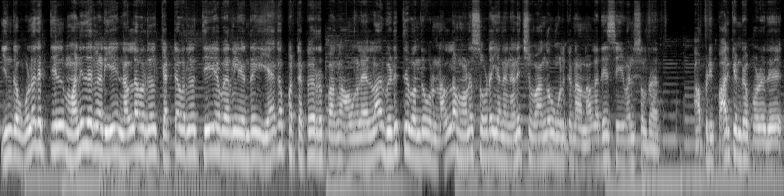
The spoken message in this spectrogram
இந்த உலகத்தில் மனிதர்களிடையே நல்லவர்கள் கெட்டவர்கள் தீயவர்கள் என்று ஏகப்பட்ட பேர் இருப்பாங்க. அவங்களெல்லாம் விடுத்து வந்து ஒரு நல்ல மனசோட என்னை நினைச்சு வாங்க உங்களுக்கு நான் நல்லதே செய்வேன்னு சொல்றாரு. அப்படி பார்க்கின்ற பொழுது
